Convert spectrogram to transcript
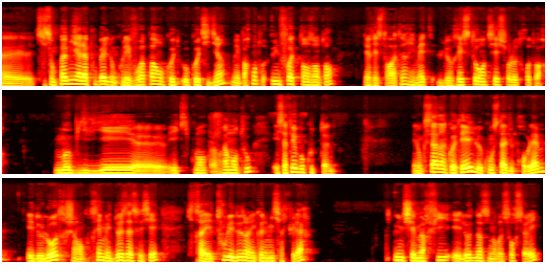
euh, qui sont pas mis à la poubelle, donc on les voit pas au, quotidien. Mais par contre, une fois de temps en temps, les restaurateurs ils mettent le resto entier sur le trottoir, mobilier, euh, équipement, vraiment tout, et ça fait beaucoup de tonnes. Et donc ça d'un côté, le constat du problème, et de l'autre, j'ai rencontré mes deux associés qui travaillaient tous les deux dans l'économie circulaire, une chez Murphy et l'autre dans une ressourcerie.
